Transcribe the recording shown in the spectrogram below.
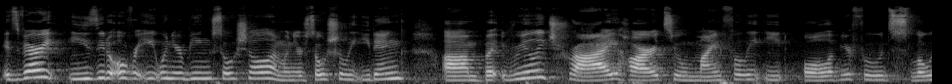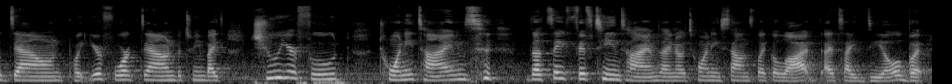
it's very easy to overeat when you're being social and when you're socially eating, um, but really try hard to mindfully eat all of your food, slow down, put your fork down between bites, chew your food 20 times. Let's say 15 times. I know 20 sounds like a lot, it's ideal, but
